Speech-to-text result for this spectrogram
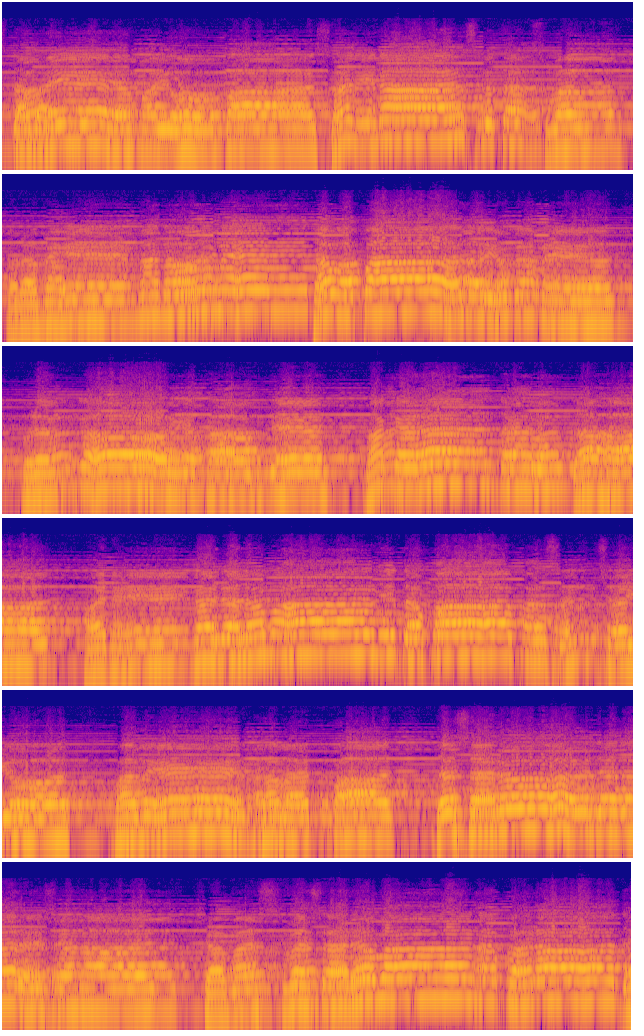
स्तवैर्मयोपासनिना स्मृतस्वं रमेण मनोरमे तव पादयुगमे મૃંગો યથાબ્દે મકરંતરુદ્ધઃ અનેક જલમાર્જિત પાપ સંશયો ભવેદ્ભવત્પાદ દસરોજ દર્શનાય ક્ષમસ્વ સર્વાન અપરાધ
